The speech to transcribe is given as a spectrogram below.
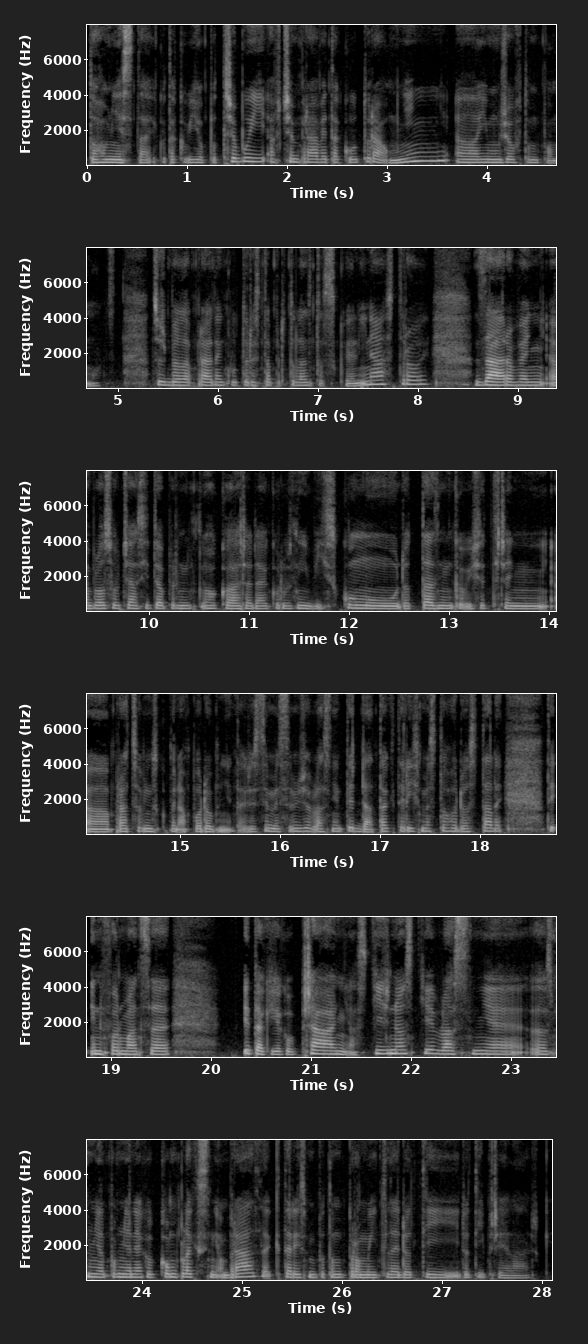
toho města jako takového potřebují a v čem právě ta kultura umění eh, jim můžou v tom pomoct. Což byl právě ten kulturista pro tohle to skvělý nástroj. Zároveň eh, bylo součástí toho prvního kola řada jako různých výzkumů, dotazníkových šetření, pracovní skupin a podobně. Takže si myslím, že vlastně ty data, které jsme z toho dostali, ty informace, i taky jako přání a stížnosti vlastně eh, jsme měli poměrně jako komplexní obrázek, který jsme potom promítli do té do tý přihlášky.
